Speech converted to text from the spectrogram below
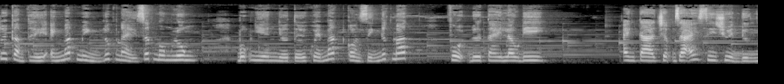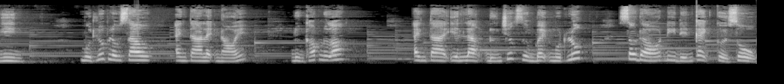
tôi cảm thấy ánh mắt mình lúc này rất mông lung. Bỗng nhiên nhớ tới khóe mắt còn dính nước mắt, vội đưa tay lau đi. Anh ta chậm rãi di chuyển đường nhìn. Một lúc lâu sau, anh ta lại nói, đừng khóc nữa. Anh ta yên lặng đứng trước giường bệnh một lúc, sau đó đi đến cạnh cửa sổ.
